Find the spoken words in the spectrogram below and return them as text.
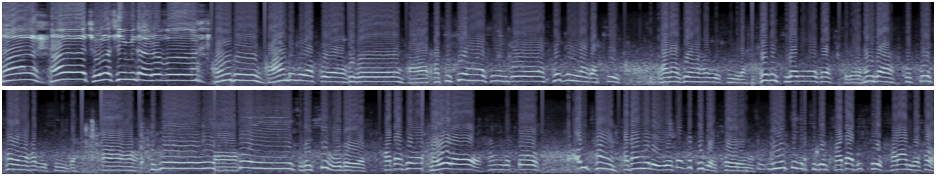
아, 아, 좋은 아침입니다, 여러분. 오늘은 광안대교 왔고요. 지금, 아, 같이 수영하시는 분 세 분이랑 같이 바다 수영을 하고 있습니다. 세 분 기다리면서 지금 혼자 고프로 촬영을 하고 있습니다. 아, 지금, 어, 수온이 지금 15도예요. 바다 수영을 겨울에 하는 것도 엄청 바닷물이 이게 깨끗해져요, 겨울에는. 이물질이 지금 바다 밑으로 가라앉아서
